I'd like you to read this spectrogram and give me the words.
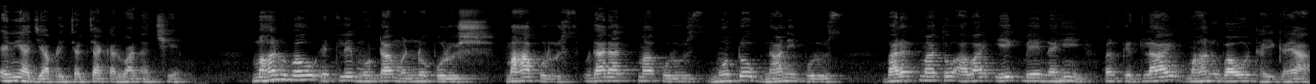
એની આજે આપણે ચર્ચા કરવાના છીએ. મહાનુભાવ એટલે મોટા મનનો પુરુષ, મહાપુરુષ, ઉદારાત્મા પુરુષ, મોટો જ્ઞાની પુરુષ. ભારતમાં તો આવા એક બે નહીં, પણ કેટલાય મહાનુભાવો થઈ ગયા.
